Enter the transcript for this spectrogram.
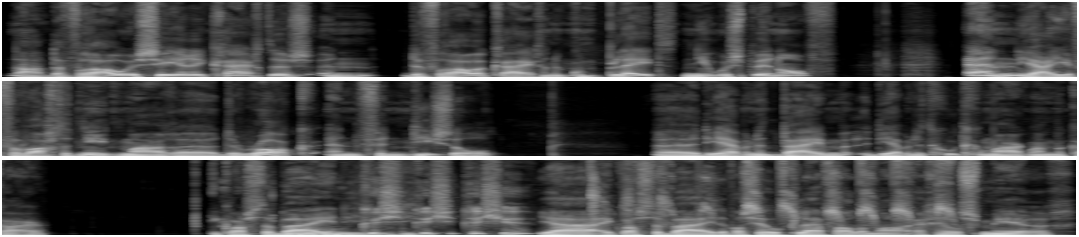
Nou, de vrouwenserie krijgt dus een... De vrouwen krijgen een compleet nieuwe spin-off. En ja, je verwacht het niet, maar eh The Rock en Vin Diesel... eh, die, hebben het bij, die hebben het goed gemaakt met elkaar. Ik was erbij. en die, kusje, die- kusje, kusje. ja, ik was erbij. Dat was heel klef allemaal. Echt heel smerig.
